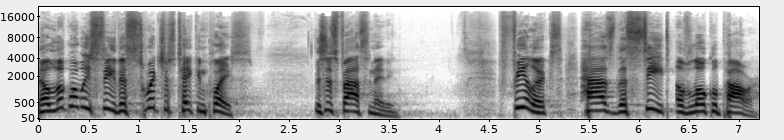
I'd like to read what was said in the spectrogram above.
Now, look what we see. This switch has taken place. This is fascinating. Felix has the seat of local power.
